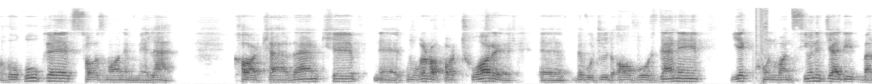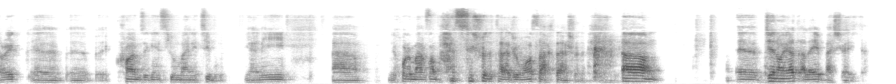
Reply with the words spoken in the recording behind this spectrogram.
حقوق سازمان ملل کار کردن که موقع راپورتوار به وجود آوردن یک کنوانسیون جدید برای Crimes Against Humanity بود. یعنی یه خور مغزم خسته شده ترجمه ها سخته شده جنایت علیه بشریت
